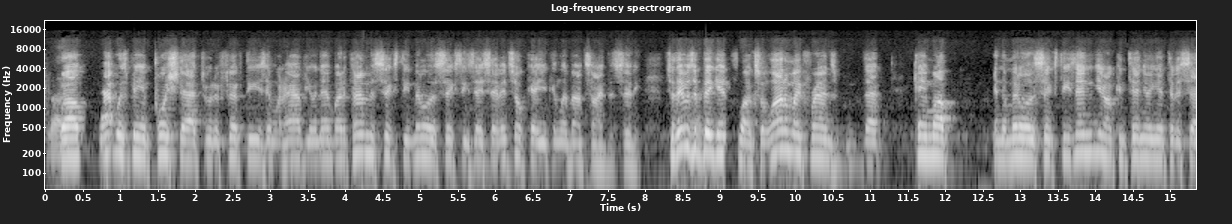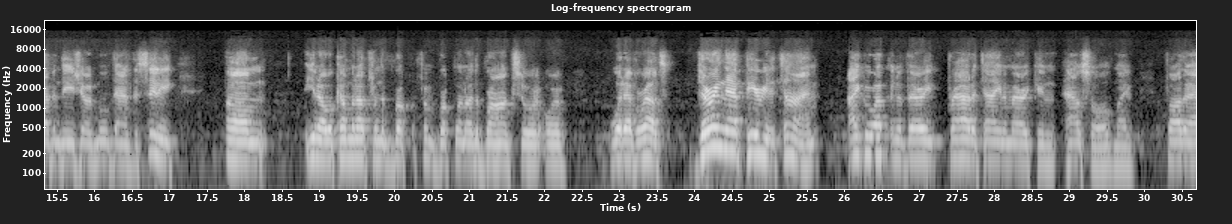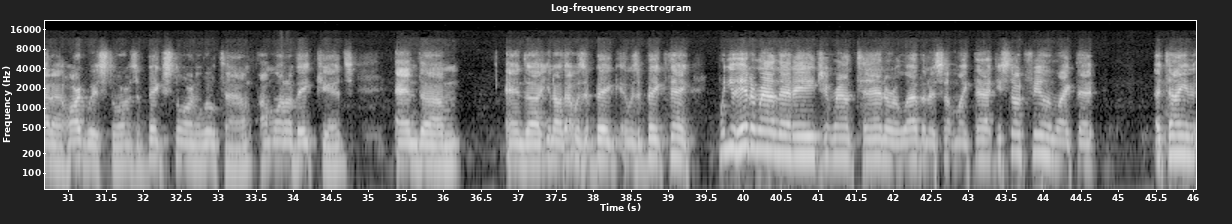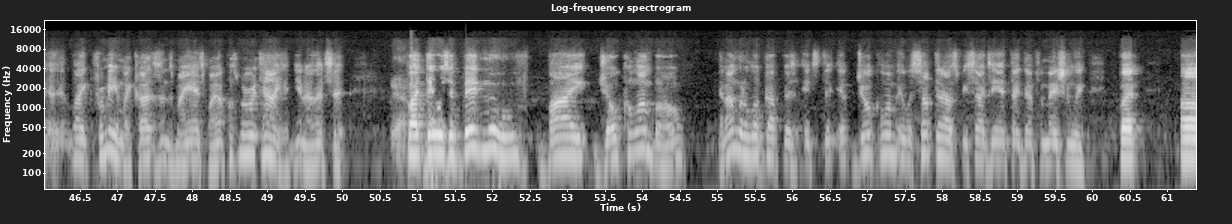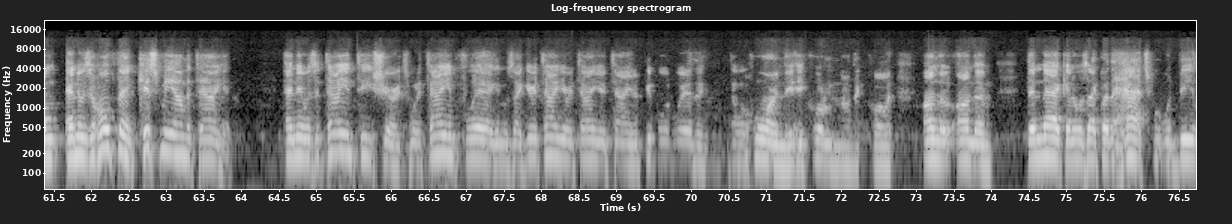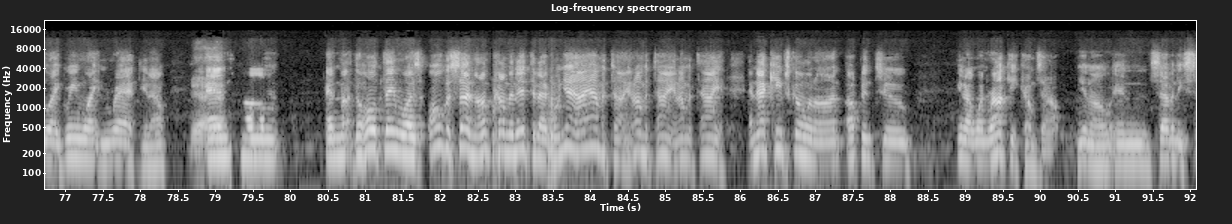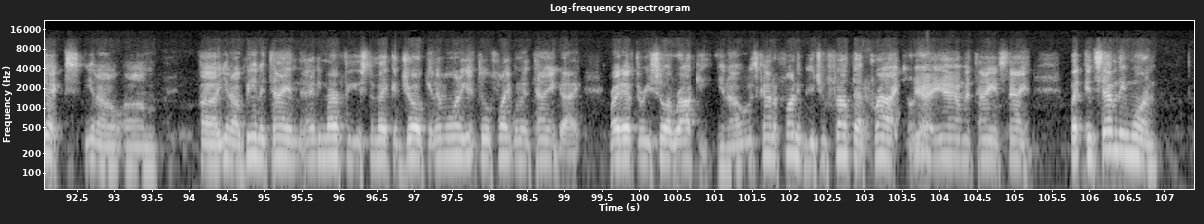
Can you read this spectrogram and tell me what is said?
Right. Well, that was being pushed at through the 50s and what have you. And then by the time the 60s, middle of the 60s, they said it's okay, you can live outside the city. So there was a big influx. So a lot of my friends that came up in the middle of the 60s and you know continuing into the 70s, you know, moved out of the city. Um, you know, were coming up from the Brook, from Brooklyn or the Bronx or or whatever else. During that period of time, I grew up in a very proud Italian American household. My father had a hardware store. It was a big store in a little town. I'm one of eight kids, and um, and uh, you know that was a big it was a big thing. When you hit around that age, around 10 or 11 or something like that, you start feeling like that Italian. Like for me, my cousins, my aunts, my uncles were Italian. You know, that's it. Yeah. But there was a big move by Joe Colombo and I'm going to look up this. It's the it, Joe Colombo. It was something else besides the Anti Defamation League, but um, and there was a whole thing. Kiss me, I'm Italian, and there was Italian T-shirts with Italian flag, and it was like you're Italian, you're Italian, you're Italian, and people would wear the, the horn, the corno, they call it, on the on the the neck, and it was like where the hats would be like green, white, and red, you know. Yeah. And yeah. um, and the whole thing was all of a sudden I'm coming into that going, yeah, I am Italian, I'm Italian, I'm Italian, and that keeps going on up into, you know, when Rocky comes out, you know, in '76, you know, um, uh, you know, being Italian, Eddie Murphy used to make a joke, you never want to get into a fight with an Italian guy. Right after he saw Rocky, you know, it was kind of funny because you felt that pride. Oh yeah, yeah, I'm Italian stallion. But in '71,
